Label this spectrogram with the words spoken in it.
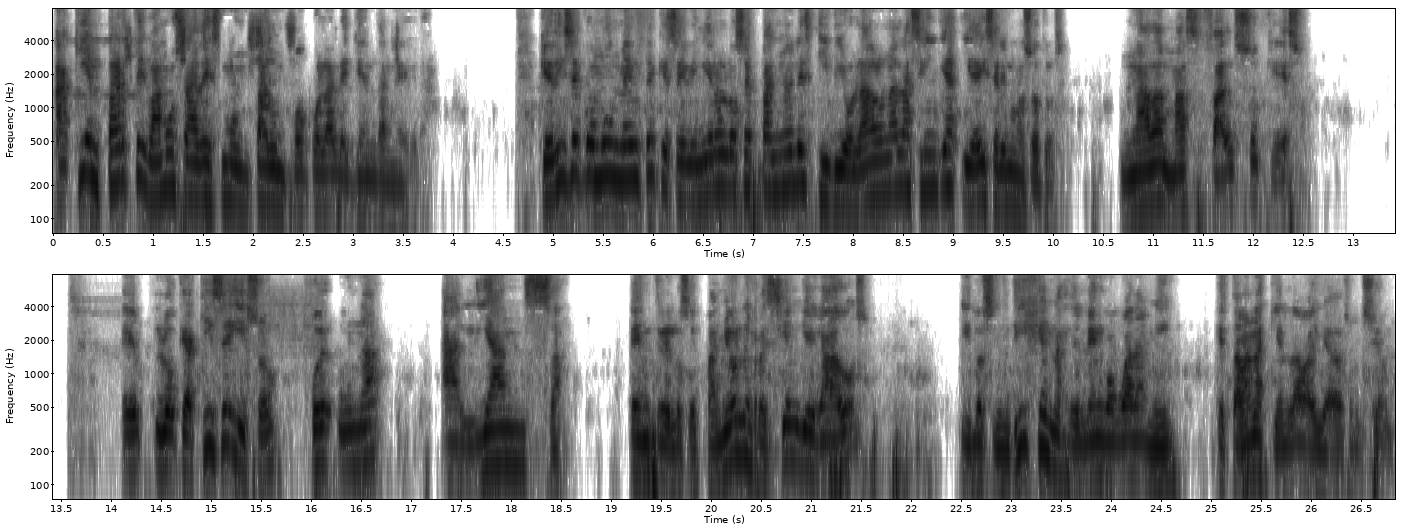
Aquí en parte vamos a desmontar un poco la leyenda negra, que dice comúnmente que se vinieron los españoles y violaron a las indias y de ahí salimos nosotros. Nada más falso que eso eh, lo que aquí se hizo fue una alianza entre los españoles recién llegados y los indígenas de lengua guaraní que estaban aquí en la Bahía de Asunción.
